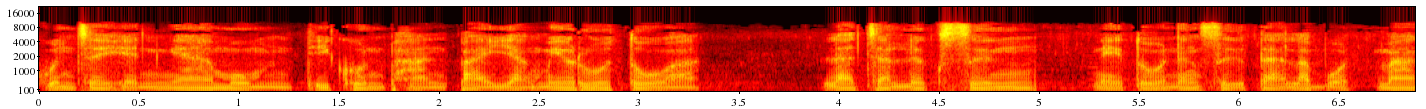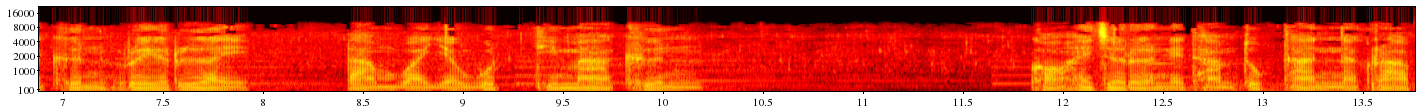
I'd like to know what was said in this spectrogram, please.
คุณจะเห็นแง่มุมที่คุณผ่านไปอย่างไม่รู้ตัว และจะลึกซึ้งในตัวหนังสือแต่ละบทมากขึ้นเรื่อยๆ ตามวัยวุฒิที่มากขึ้น ขอให้เจริญในธรรมทุกท่านนะครับ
